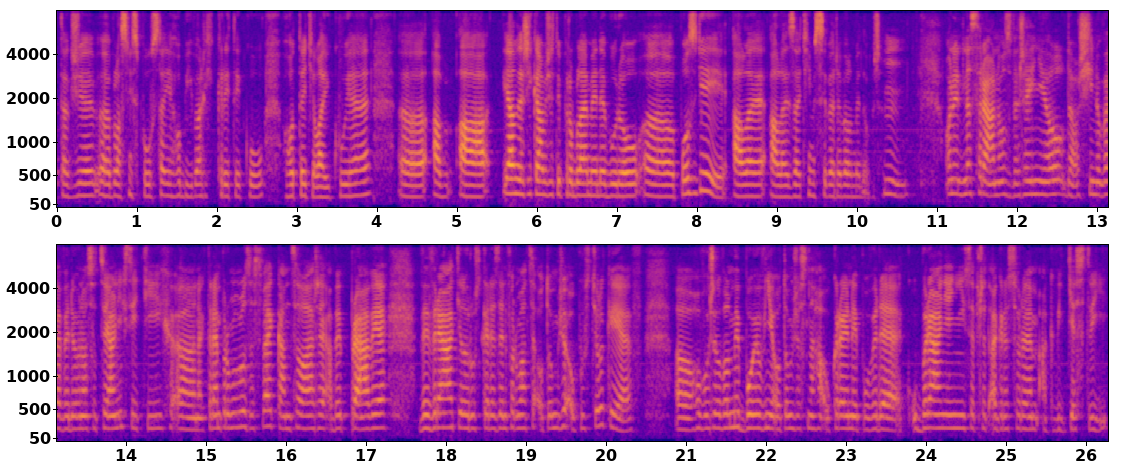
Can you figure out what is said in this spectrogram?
takže vlastně spousta jeho bývalých kritiků ho teď lajkuje. A, a já neříkám, že ty problémy nebudou později, ale, ale zatím si vede velmi dobře. Hmm. On dnes ráno zveřejnil další nové video na sociálních sítích, na kterém promluvil ze své kanceláře aby právě vyvrátil ruské dezinformace o tom, že opustil Kyjev. Uh, hovořil velmi bojovně o tom, že snaha Ukrajiny povede k ubránění se před agresorem a k vítězství.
